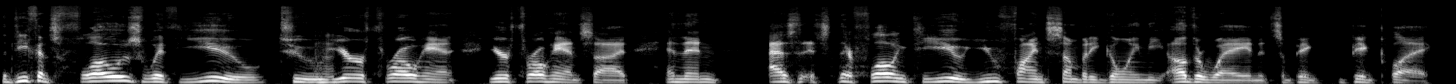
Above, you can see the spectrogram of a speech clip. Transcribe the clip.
the defense flows with you to mm-hmm. your throw hand, your throw hand side, and then as it's they're flowing to you, you find somebody going the other way, and it's a big, big play.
